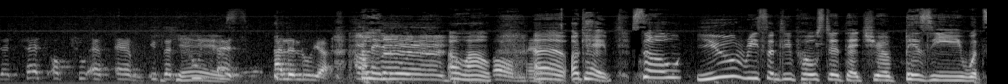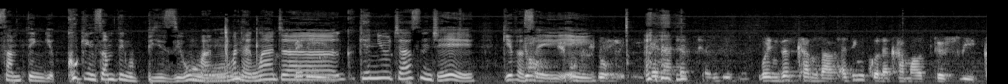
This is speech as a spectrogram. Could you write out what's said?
The church of True FM is the true Yes. church. Hallelujah. Hallelujah. Oh, wow. Oh, man. Uh, okay, so you recently posted that you're busy with something, you're cooking something busy. Oh, man. babe. Can you just nje, give us Yo, a. yo, a yo. Can I just tell you, when this comes out, I think it's going to come out this week.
